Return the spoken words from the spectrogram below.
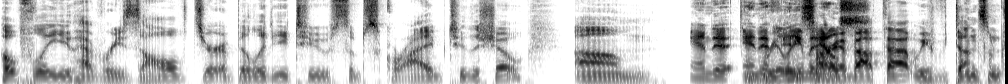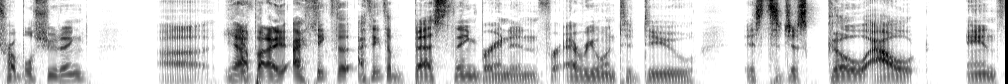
Hopefully, you have resolved your ability to subscribe to the show. Um, and it, and if really sorry else, about that. We've done some troubleshooting. Uh, yeah, If- but I, I think that I think the best thing, Brandon, for everyone to do is to just go out and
